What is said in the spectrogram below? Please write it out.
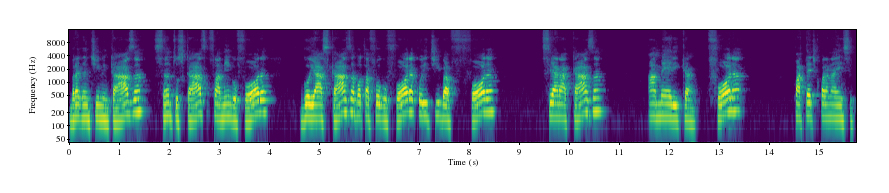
Bragantino em casa, Santos casa, Flamengo fora, Goiás casa, Botafogo fora, Curitiba fora, Ceará casa, América fora, Patético Paranaense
